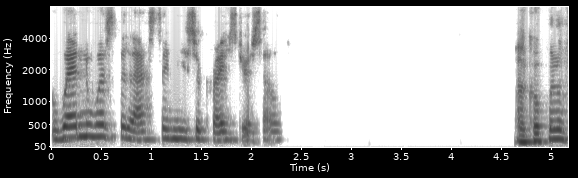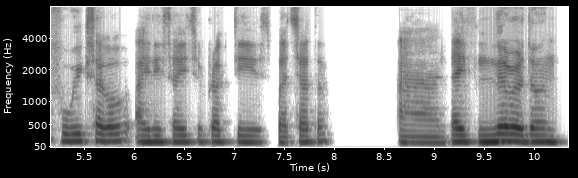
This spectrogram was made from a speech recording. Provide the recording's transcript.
When was the last time you surprised yourself? A couple of weeks ago, I decided to practice bachata, and I've never done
